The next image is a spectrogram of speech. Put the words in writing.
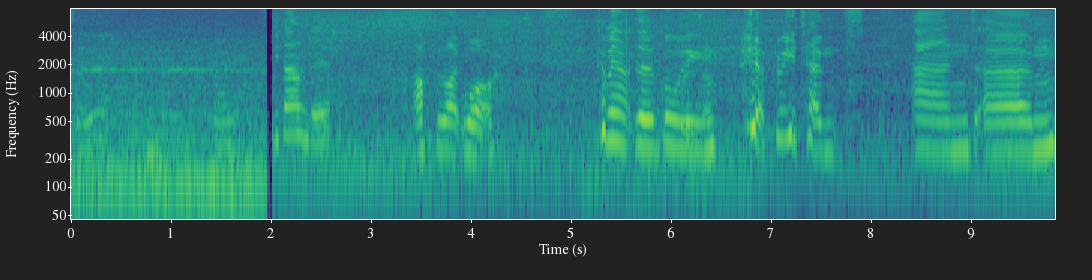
So yeah, bye. You found it? After like what? Coming out the boring yeah, three attempts and um,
